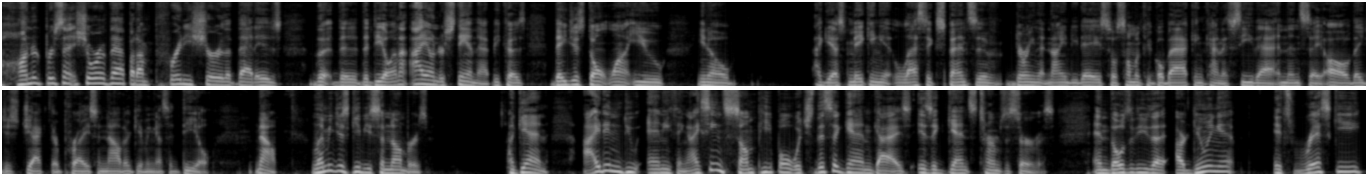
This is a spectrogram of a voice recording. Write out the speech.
100% sure of that, but I'm pretty sure that that is the, the, the deal. And I understand that because they just don't want you, you know, I guess making it less expensive during that 90 days so someone could go back and kind of see that and then say, oh, they just jacked their price and now they're giving us a deal. Now, let me just give you some numbers. Again, I didn't do anything. I seen some people, which this again, guys, is against terms of service. And those of you that are doing it, it's risky.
